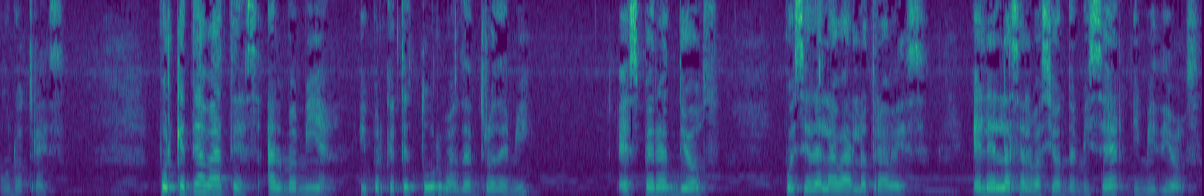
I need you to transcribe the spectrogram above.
1, 3. ¿Por qué te abates, alma mía, y por qué te turbas dentro de mí? Espera en Dios, pues he de alabarlo otra vez. Él es la salvación de mi ser y mi Dios.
